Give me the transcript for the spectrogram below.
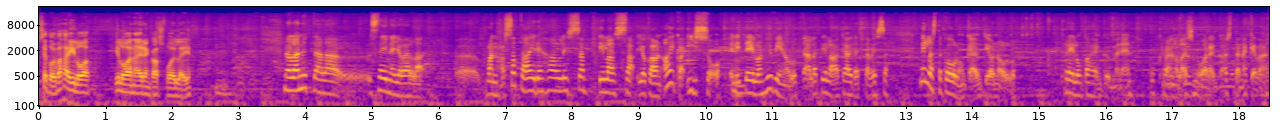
se toi vähän iloa, iloa näiden kasvoille. Ja Me ollaan nyt täällä Seinäjoella vanhassa taidehallissa tilassa, joka on aika iso. Eli teillä on hyvin ollut täällä tilaa käytettävissä. Millaista koulunkäynti on ollut reilun 20 ukrainalaisnuoren kanssa tänä keväänä?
